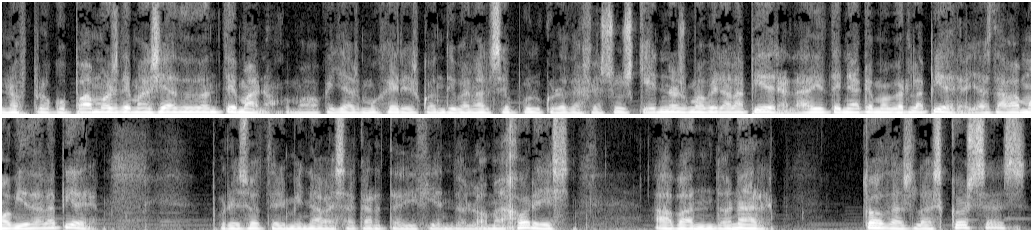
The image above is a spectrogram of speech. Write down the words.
Nos preocupamos demasiado de antemano, como aquellas mujeres cuando iban al sepulcro de Jesús. ¿Quién nos moverá la piedra? Nadie tenía que mover la piedra, ya estaba movida la piedra. Por eso terminaba esa carta diciendo, lo mejor es abandonar todas las cosas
